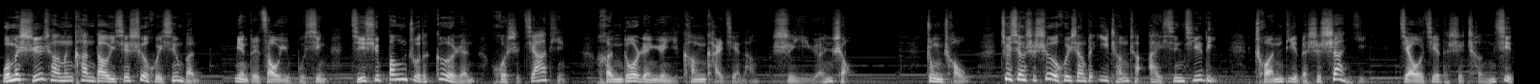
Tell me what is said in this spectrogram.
我们时常能看到一些社会新闻。面对遭遇不幸、急需帮助的个人或是家庭，很多人愿意慷慨解囊，施以援手。众筹就像是社会上的一场场爱心接力，传递的是善意，交接的是诚信。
